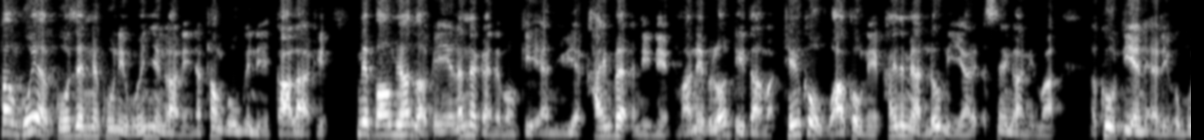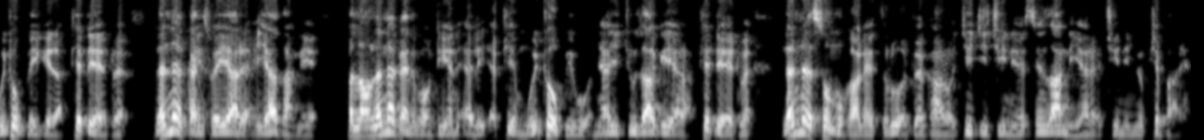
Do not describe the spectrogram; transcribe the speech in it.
1992ခုနှစ်ဝန်းကျင်ကနေ2009ခုနှစ်ကာလအထိနှစ်ပေါင်းများစွာကရင်လက်နက်ကိုင်တဲ့ပေါင်း KNU ရဲ့ခိုင်းဘက်အနေနဲ့မာနေဘလော့ဒေတာမှာထင်းခုတ်ဝါခုတ်နဲ့ခိုင်းသမျှလုပ်နေရတဲ့အဆင့်ကနေမှအခု TNL ကိုမွေးထုတ်ပေးခဲ့တာဖြစ်တဲ့အတွက်လက်နက်ကင်ဆွဲရတဲ့အရာသာနဲ့ပလောင်လက်နက်ကင်တဲ့ပေါင်း TNL အဖြစ်မွေးထုတ်ပေးဖို့အများကြီးကြိုးစားခဲ့ရတာဖြစ်တဲ့အတွက်လက်နက်စွန့်မှုကလည်းသူတို့အတွက်ကတော့ကြီးကြီးကြီးနဲ့စဉ်းစားနေရတဲ့အခြေအနေမျိုးဖြစ်ပါတယ်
